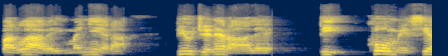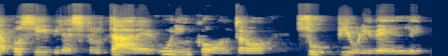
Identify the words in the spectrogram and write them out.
parlare in maniera più generale di come sia possibile sfruttare un incontro su più livelli.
